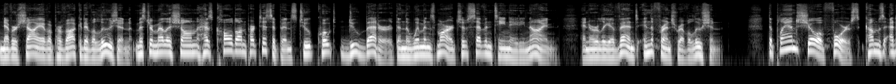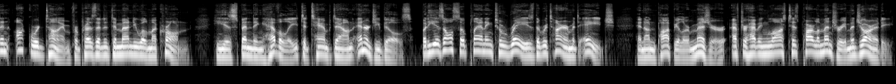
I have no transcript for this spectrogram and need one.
Never shy of a provocative allusion, Mr. Mélenchon has called on participants to, quote, do better than the Women's March of 1789, an early event in the French Revolution. The planned show of force comes at an awkward time for President Emmanuel Macron. He is spending heavily to tamp down energy bills, but he is also planning to raise the retirement age, an unpopular measure after having lost his parliamentary majority.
